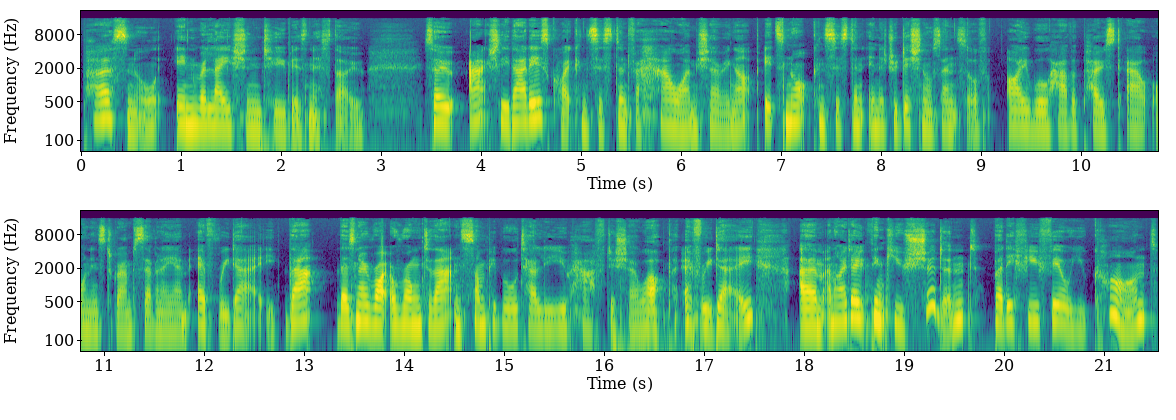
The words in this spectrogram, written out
personal in relation to business, though. So, actually, that is quite consistent for how I'm showing up. It's not consistent in a traditional sense of I will have a post out on Instagram 7am every day. That there's no right or wrong to that, and some people will tell you you have to show up every day. Um, and I don't think you shouldn't, but if you feel you can't,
